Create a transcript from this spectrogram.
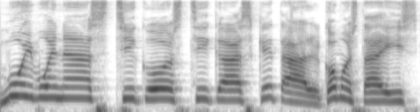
Muy buenas chicos, chicas, ¿qué tal? ¿Cómo estáis?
